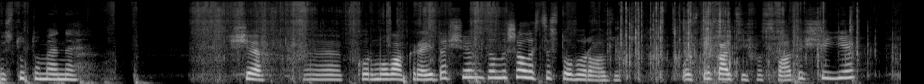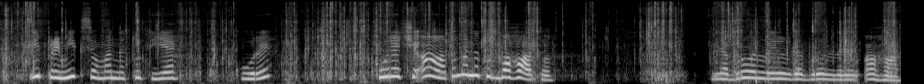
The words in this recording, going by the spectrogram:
ось тут у мене ще е, кормова крейда ще залишалась, це з того разу. Ось трикальцій фосфати ще є. І при міксі у мене тут є кури. Курячі. А, то в мене тут багато. Для бройлерів, для бройлерів. Ага,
